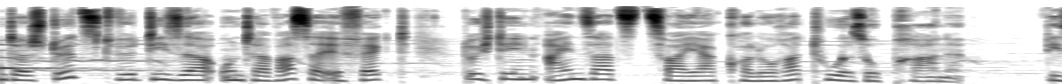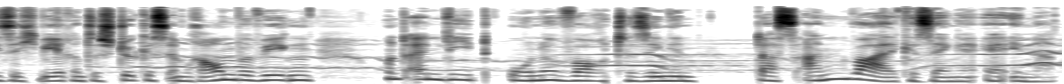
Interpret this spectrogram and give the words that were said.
Unterstützt wird dieser Unterwassereffekt durch den Einsatz zweier Koloratursoprane, die sich während des Stückes im Raum bewegen und ein Lied ohne Worte singen, das an Wahlgesänge erinnert.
